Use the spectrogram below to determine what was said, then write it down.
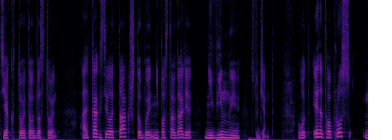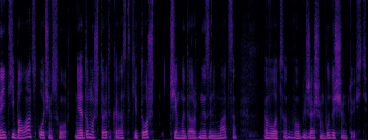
тех, кто этого достоин, а как сделать так, чтобы не пострадали невинные студенты. Вот этот вопрос, найти баланс очень сложно. Я думаю, что это как раз-таки то, чем мы должны заниматься вот, в ближайшем будущем. То есть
